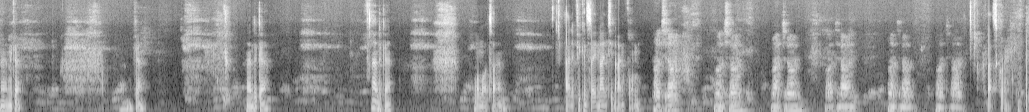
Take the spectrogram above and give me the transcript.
And again. And again. And again. And again. One more time. And if you can say 99 for me. 99, 99, 99, 99, 99, 99. That's great.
